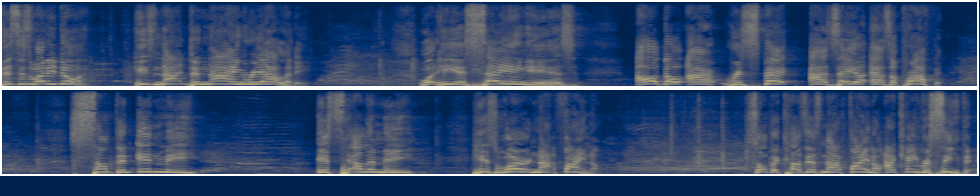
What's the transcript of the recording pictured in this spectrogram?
This is what he's doing. He's not denying reality. What he is saying is, although I respect Isaiah as a prophet, something in me is telling me his word not final. So because it's not final, I can't receive it.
